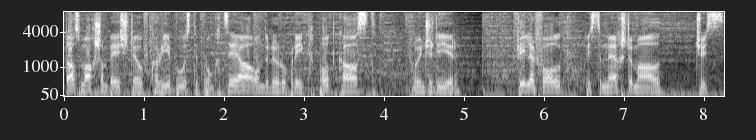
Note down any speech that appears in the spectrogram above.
Das machst du am besten auf careerbooster.ch unter der Rubrik Podcast. Ich wünsche dir viel Erfolg, bis zum nächsten Mal. Tschüss.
